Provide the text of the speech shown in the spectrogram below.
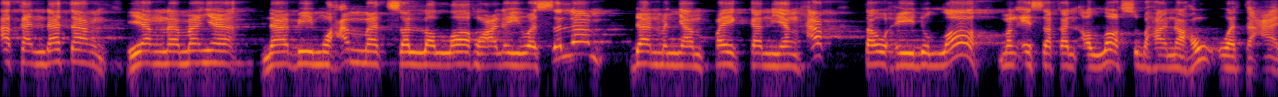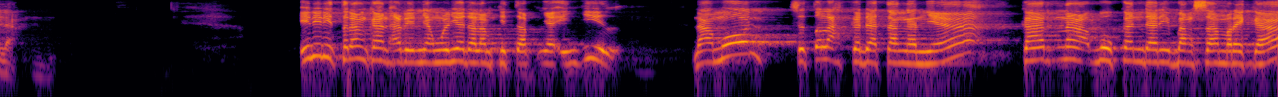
akan datang yang namanya Nabi Muhammad sallallahu alaihi wasallam dan menyampaikan yang hak tauhidullah mengesahkan Allah Subhanahu wa taala. Ini diterangkan hari yang mulia dalam kitabnya Injil. Namun setelah kedatangannya karena bukan dari bangsa mereka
